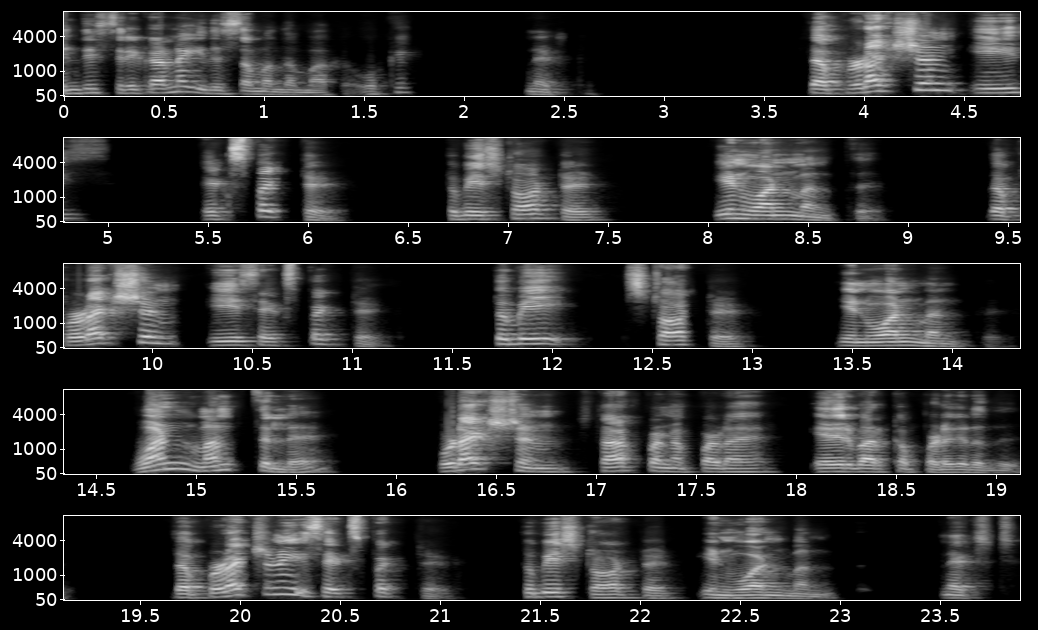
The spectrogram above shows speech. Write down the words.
in this ரிகார்ட்னா இது சம்பந்தமாக okay next The production is expected to be started in one month. The production is expected to be started in one month. One monthல production start பண்ணப்பட எதிர்பார்க்கப்படுகிறது. The production is expected to be started in one month. Next.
